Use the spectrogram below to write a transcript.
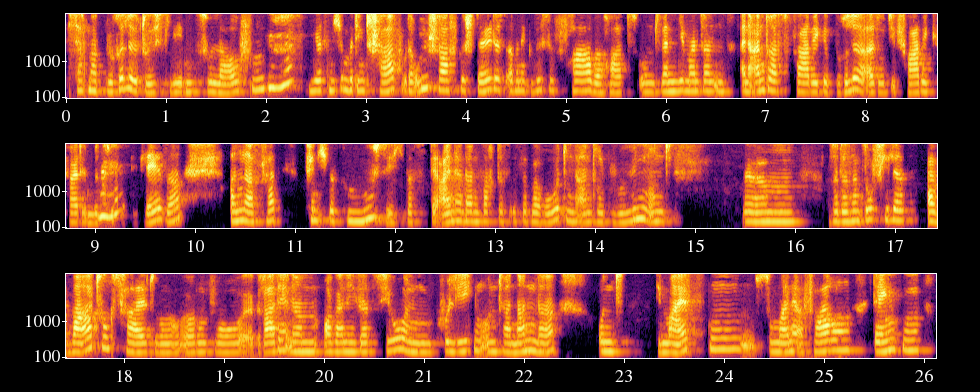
ich sag mal, Brille durchs Leben zu laufen, mhm. die jetzt nicht unbedingt scharf oder unscharf gestellt ist, aber eine gewisse Farbe hat. Und wenn jemand dann eine andersfarbige Brille, also die Farbigkeit in Bezug mhm. auf die Gläser, anders hat, finde ich das so müßig, dass der eine dann sagt, das ist aber rot und der andere grün und ähm, also da sind so viele Erwartungshaltungen irgendwo, gerade in einer Organisation, Kollegen untereinander. Und die meisten, so meine Erfahrung, denken,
